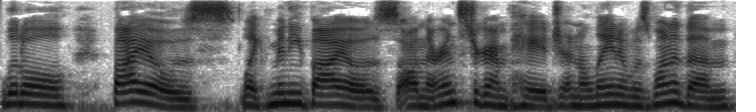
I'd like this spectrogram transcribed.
little bios, like mini bios on their Instagram page, and Elena was one of them.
